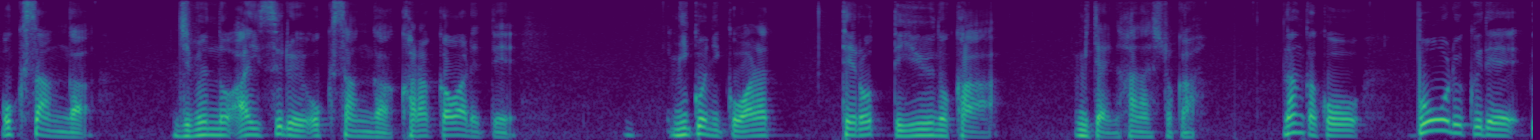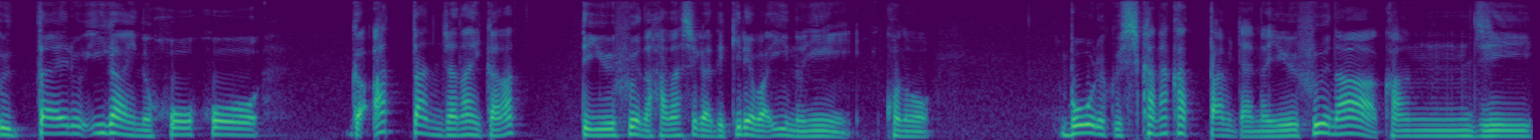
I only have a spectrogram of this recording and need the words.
奥さんが、自分の愛する奥さんがからかわれて、ニコニコ笑ってろっていうのか、みたいな話とか、なんかこう、暴力で訴える以外の方法があったんじゃないかなっていう風な話ができればいいのに、この、暴力しかなかったみたいないう風な感じ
